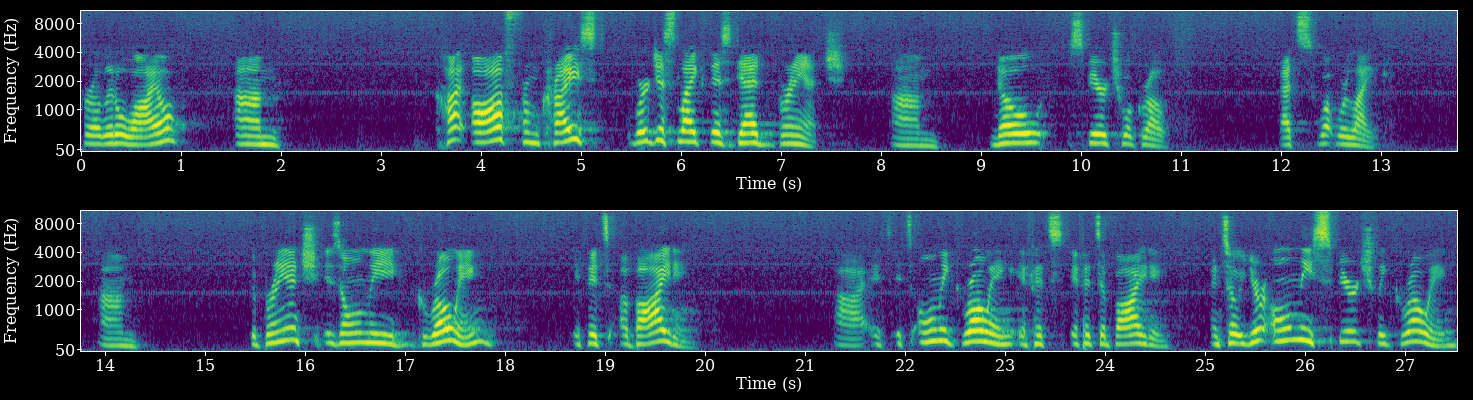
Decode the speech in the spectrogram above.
for a little while. Um, cut off from Christ, we're just like this dead branch. Um, no spiritual growth. That's what we're like. Um, the branch is only growing if it's abiding. Uh, it's, it's only growing if it's, if it's abiding. And so you're only spiritually growing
